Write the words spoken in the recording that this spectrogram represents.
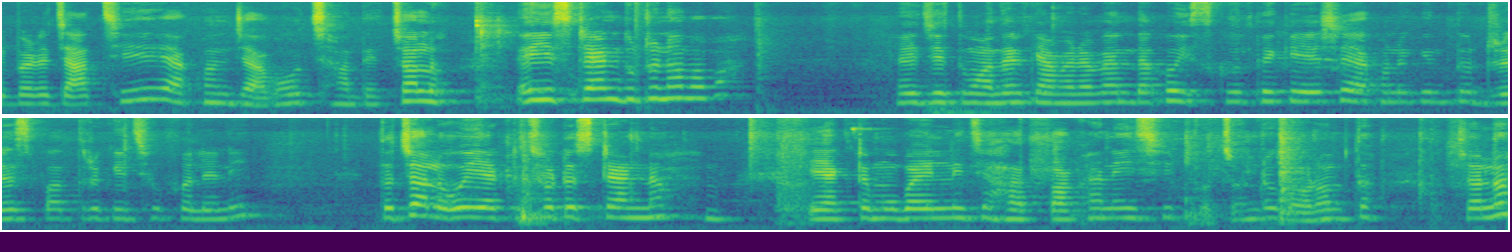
এবারে যাচ্ছি, এখন যাব ছাদে চলো, এই স্ট্যান্ড দুটো না বাবা। এই যে তোমাদের ক্যামেরাম্যান, দেখো স্কুল থেকে এসে এখনও কিন্তু ড্রেসপত্র কিছু খোলেনি। তো চলো, ওই একটা ছোট স্ট্যান্ড না এই একটা মোবাইল নিয়েছি হাত পাখা নিয়েছি, প্রচণ্ড গরম তো। চলো।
